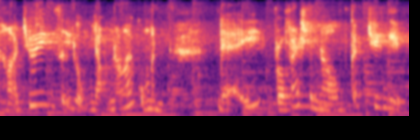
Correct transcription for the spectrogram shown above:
họ chuyên sử dụng giọng nói của mình để professional một cách chuyên nghiệp.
